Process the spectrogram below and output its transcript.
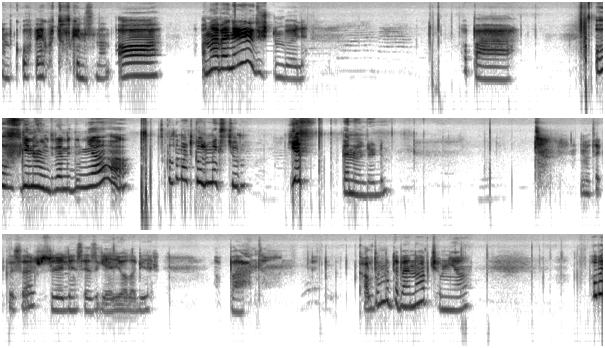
Yandık. Oh be kurtulduk kendisinden. Aa. Ana ben nereye düştüm böyle? Hoppa. Of yine öldüremedim ya. Sıkıldım artık ölmek istiyorum. Yes. Ben öldürdüm. Evet arkadaşlar Süleyli'nin sesi geliyor olabilir. Hoppa. Kaldım burada ben ne yapacağım ya? Hoppa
